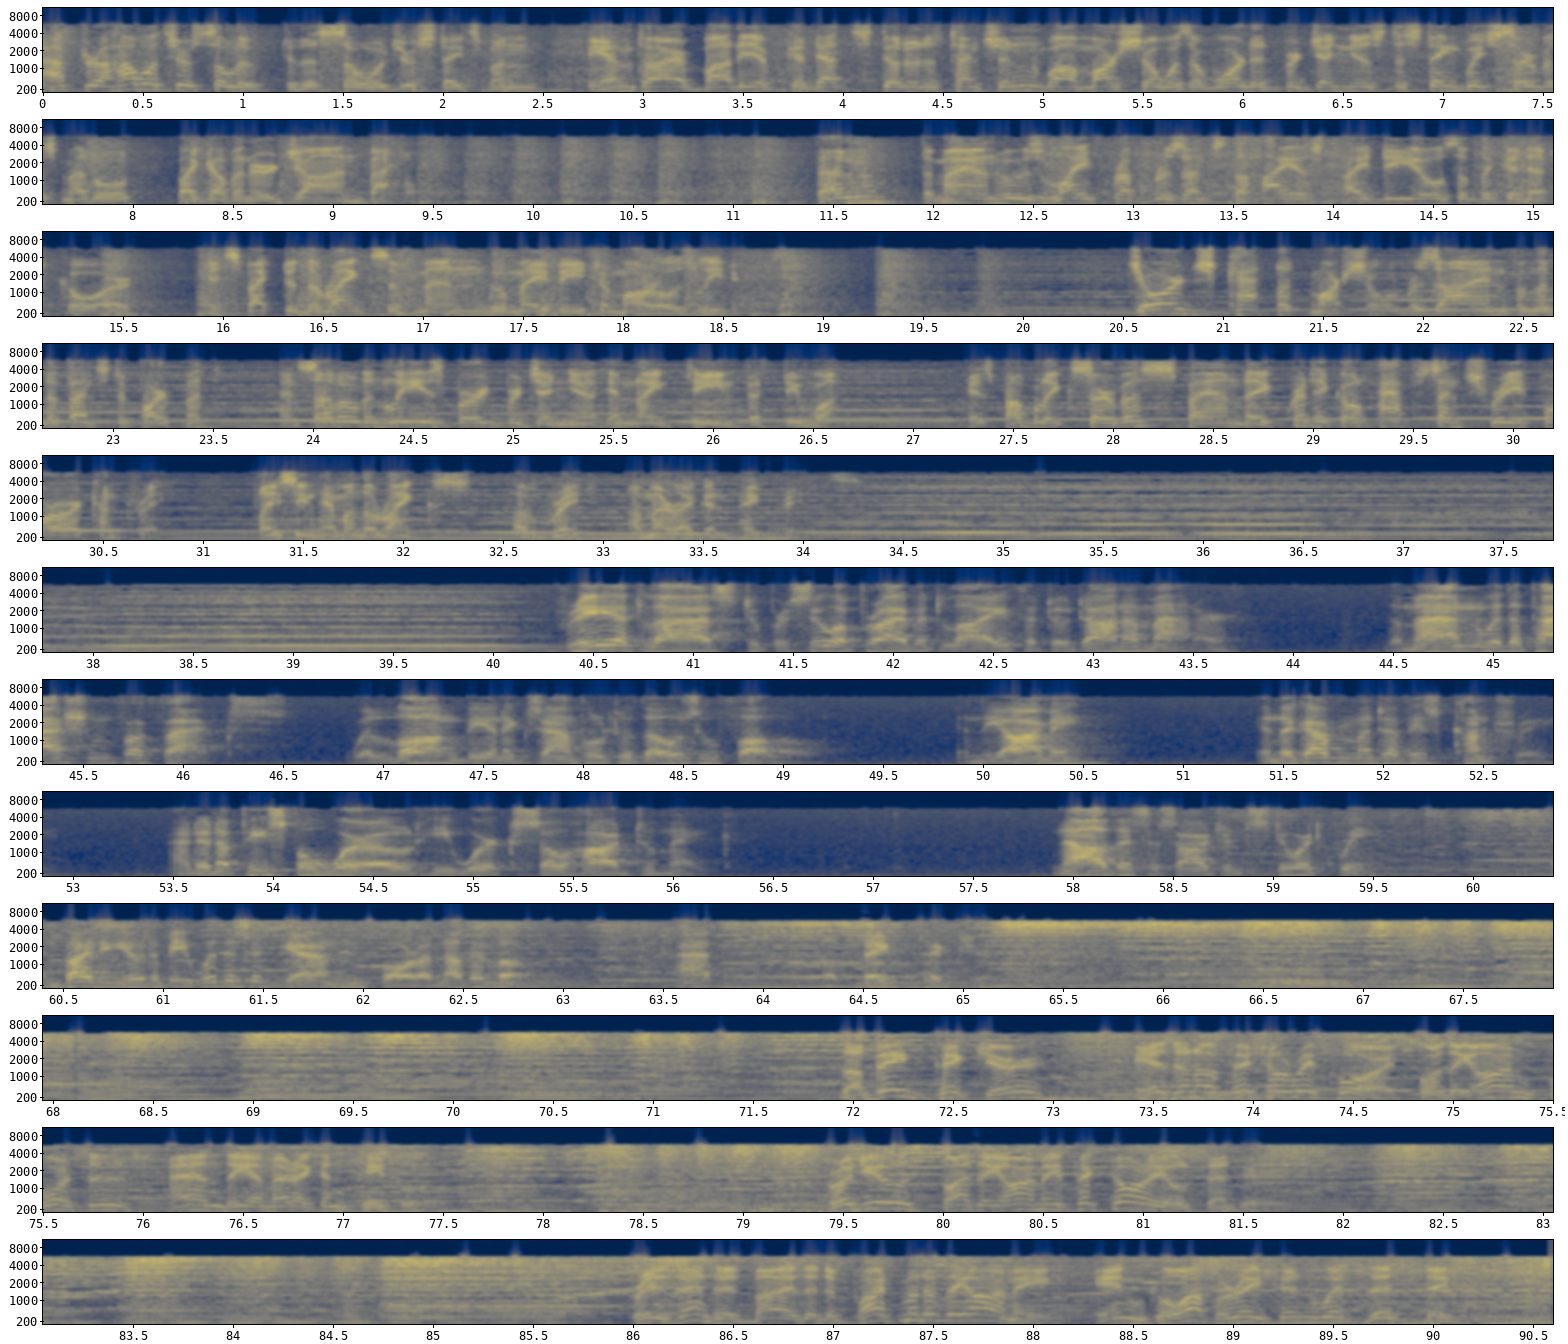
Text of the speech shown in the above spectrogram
After a howitzer salute to this soldier statesman, the entire body of cadets stood at attention while Marshall was awarded Virginia's Distinguished Service Medal by Governor John Battle. Then, the man whose life represents the highest ideals of the Cadet Corps inspected the ranks of men who may be tomorrow's leaders. George Catlett Marshall resigned from the Defense Department and settled in Leesburg, Virginia in 1951. His public service spanned a critical half century for our country, placing him in the ranks of great American patriots. Free at last to pursue a private life at Dodona Manor, the man with a passion for facts will long be an example to those who follow in the army, in the government of his country, and in a peaceful world he works so hard to make. Now, this is Sergeant Stuart Queen, inviting you to be with us again for another look at the big picture. The Big Picture is an official report for the armed forces and the American people. Produced by the Army Pictorial Center. Presented by the Department of the Army in cooperation with this station.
